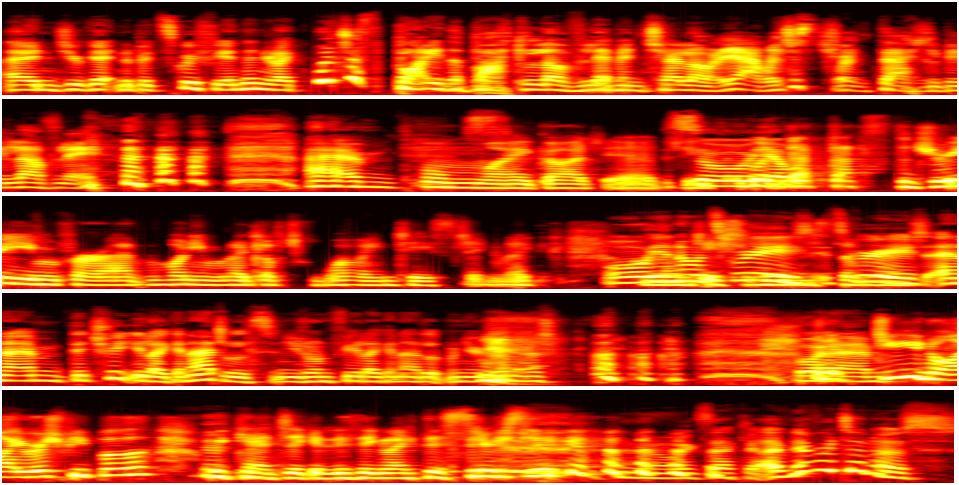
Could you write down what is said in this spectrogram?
And you're getting a bit squiffy. And then you're like, we'll just buy the bottle of limoncello. Yeah, we'll just drink that. It'll be lovely. Um, oh my god, yeah. Geez. So but yeah, that, that's the dream for um, honeymoon. I'd love to wine tasting. Like, oh, you know, it's great. It's somewhere. great, and um, they treat you like an adult, and you don't feel like an adult when you're doing it. but Like, um, do you know Irish people? We can't take anything like this seriously. no, exactly. I've never done it.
